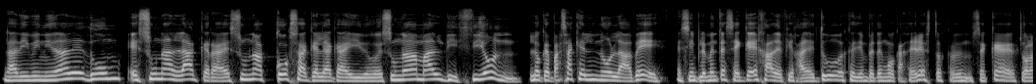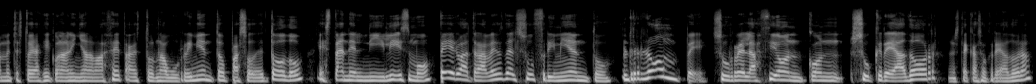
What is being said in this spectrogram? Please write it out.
La divinidad de Doom es una lacra, es una cosa que le ha caído, es una maldición. Lo que pasa es que él no la ve. Él simplemente se queja de, fíjate tú, es que siempre tengo que hacer esto, es que no sé qué, solamente estoy aquí con la niña de la maceta, esto es un aburrimiento, paso de todo. Está en el nihilismo, pero a través del sufrimiento rompe su relación con su creador, en este caso creadora,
